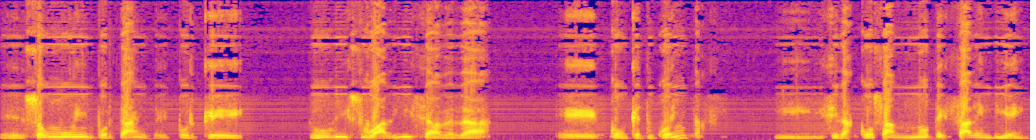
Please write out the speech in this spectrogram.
eh, son muy importantes porque tú visualizas, ¿verdad? Eh, con que tú cuentas. Y, si las cosas no te salen bien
